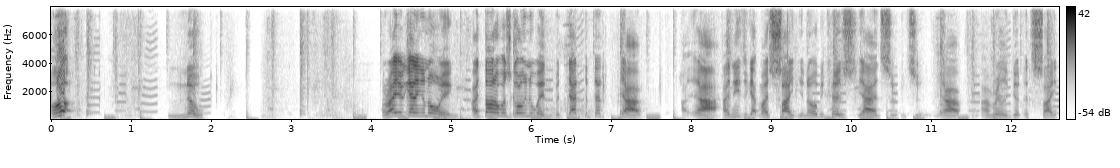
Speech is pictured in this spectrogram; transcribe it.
oh, no. Alright, you're getting annoying. I thought I was going to win, but that, that, that yeah. Uh, yeah, I need to get my sight, you know, because, yeah, it's, it's, yeah, I'm really good at sight.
